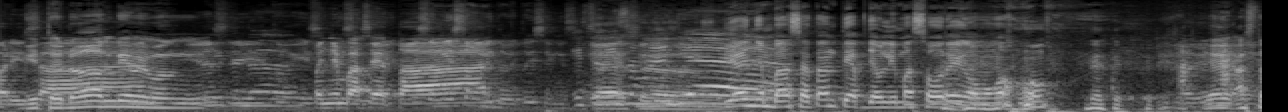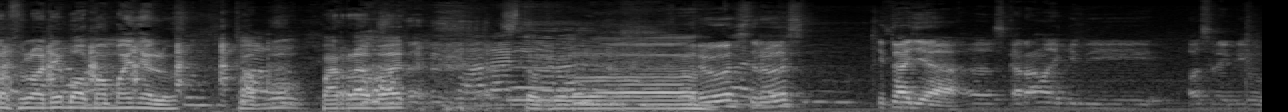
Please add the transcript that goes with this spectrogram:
warisan. gitu doang dia memang. iya Penyembah setan. Iseng-iseng gitu, itu iseng-iseng. Iseng-iseng aja. dia nyembah setan tiap jam 5 sore ngomong-ngomong Ya astagfirullah dia bawa mamanya loh. Kamu parah. Parah. Astagfirullah. Terus, terus. Itu aja. Eh, sekarang lagi di Os Radio.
